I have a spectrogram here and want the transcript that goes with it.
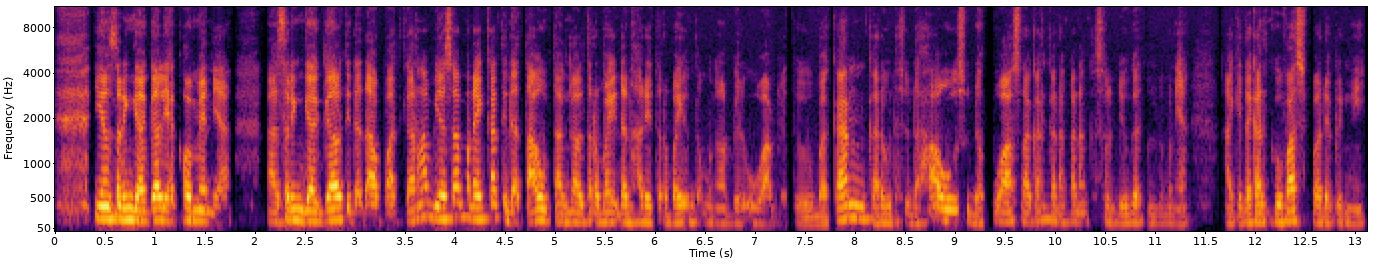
Yang sering gagal ya komen ya. Nah, sering gagal tidak dapat karena biasa mereka tidak tahu tanggal terbaik dan hari terbaik untuk mengambil uang itu. Bahkan karena udah sudah haus, sudah puasa kan kadang-kadang kesel juga teman-teman ya. Nah, kita akan kupas pada ini.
